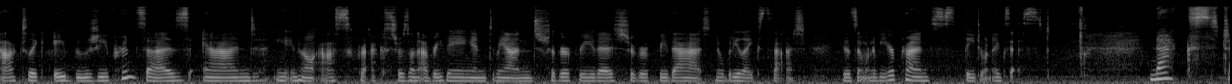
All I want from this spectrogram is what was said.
act like a bougie princess and, you know, ask for extras on everything and demand sugar free this, sugar free that. Nobody likes that. He doesn't want to be your prince, they don't exist. Next,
